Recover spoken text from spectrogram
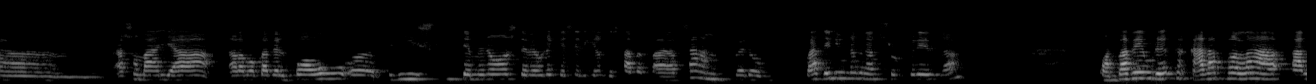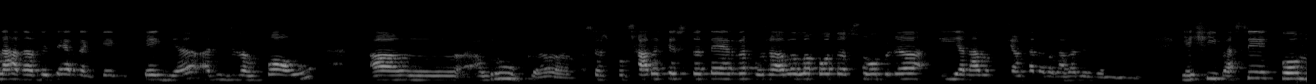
eh, assomar allà a la boca del pou, eh, trist i temerós de veure què seria el que estava passant, però va tenir una gran sorpresa quan va veure que cada palada de terra que queia a dins del pou, el, el ruc eh, s'expulsava aquesta terra, posava la pota a sobre i anava pujant cada vegada més amunt. I així va ser com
